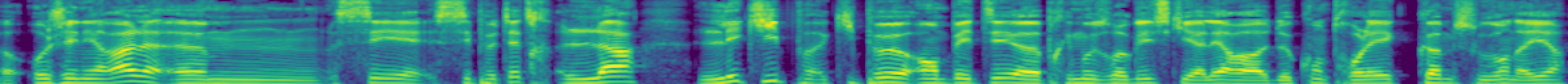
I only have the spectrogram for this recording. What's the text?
euh, au général. c'est peut-être là l'équipe qui peut embêter Primoz Roglic, qui a l'air de contrôler, comme souvent d'ailleurs,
